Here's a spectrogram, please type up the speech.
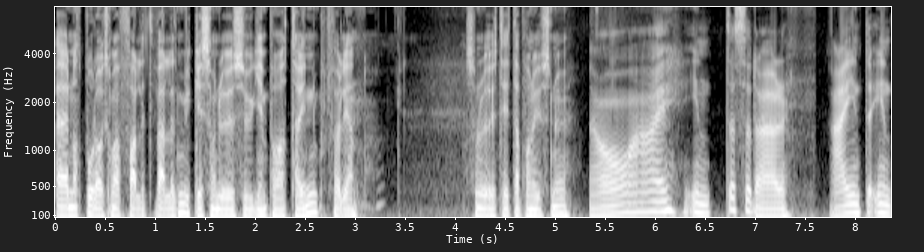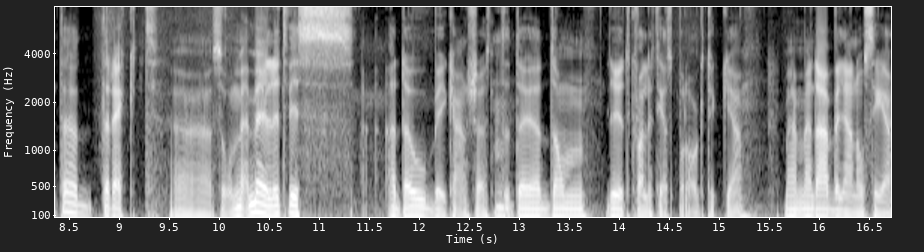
Är det något bolag som har fallit väldigt mycket som du är sugen på att ta in i portföljen? Som du tittar på just nu? Ja, nej, inte sådär. Nej, inte, inte direkt uh, så. M möjligtvis Adobe kanske. Mm. Det, de, det är ett kvalitetsbolag tycker jag. Men, men där vill jag nog se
